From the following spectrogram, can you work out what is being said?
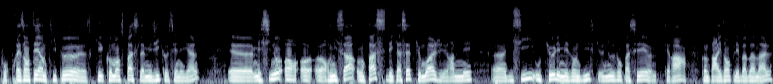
pour présenter un petit peu ce comment se passe la musique au Sénégal. Euh, mais sinon, hors- hors- hormis ça, on passe des cassettes que moi j'ai ramenées d'ici ou que les maisons de disques nous ont passées. euh, C'est rare, comme par exemple les Baba Mal,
